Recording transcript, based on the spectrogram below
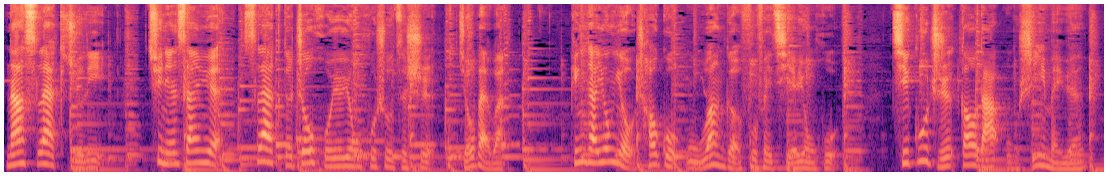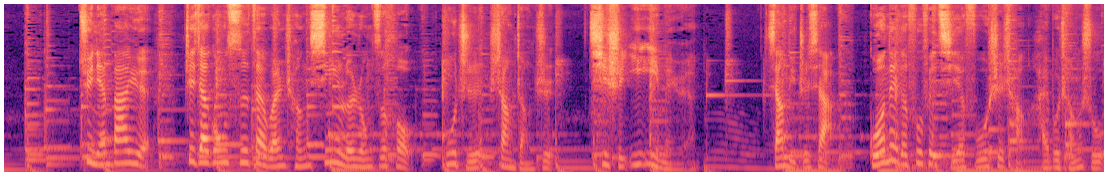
拿 Slack 举例，去年三月，Slack 的周活跃用户数字是九百万，平台拥有超过五万个付费企业用户，其估值高达五十亿美元。去年八月，这家公司在完成新一轮融资后，估值上涨至七十一亿美元。相比之下，国内的付费企业服务市场还不成熟。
